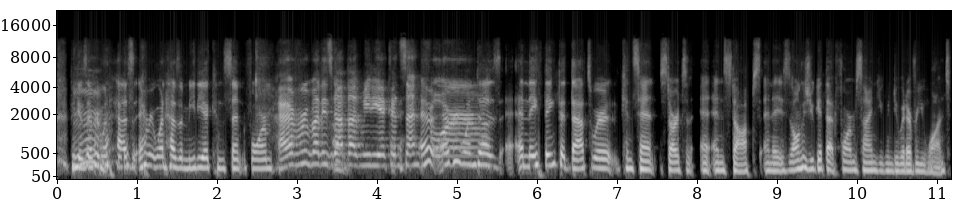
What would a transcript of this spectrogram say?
because mm. everyone has everyone has a media consent form. Everybody's got um, that media consent form. Everyone does and they think that that's where consent starts and, and stops and as long as you get that form signed you can do whatever you want.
